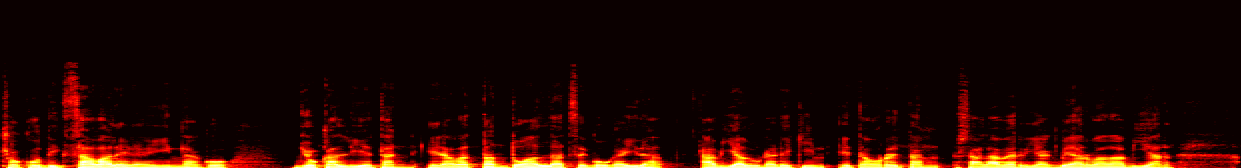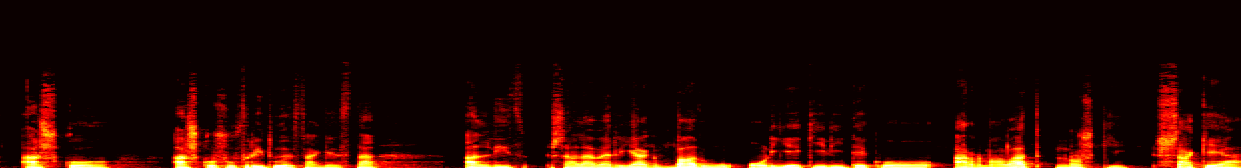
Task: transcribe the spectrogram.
txokotik zabalera egindako jokaldietan, erabat tanto aldatzeko gai da abiadurarekin, eta horretan salaberriak behar bada bihar asko, asko sufritu dezak ez da, Aldiz, salaberriak badu hori ekiditeko arma bat, noski sakea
